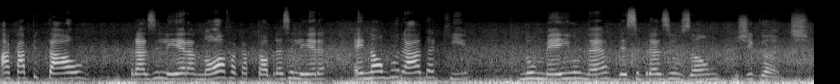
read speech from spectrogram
a capital brasileira, a nova capital brasileira, é inaugurada aqui no meio né, desse Brasilzão gigante.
